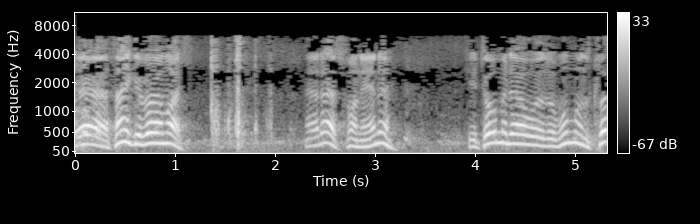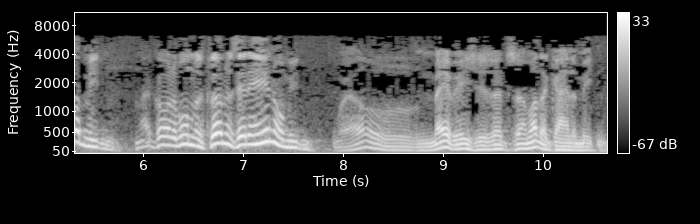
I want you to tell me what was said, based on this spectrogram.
Yeah, thank you very much. Now, that's funny, ain't it? She told me there was a women's club meeting. I called the women's club and said there ain't no meeting. Well, maybe she's at some other kind of meeting.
